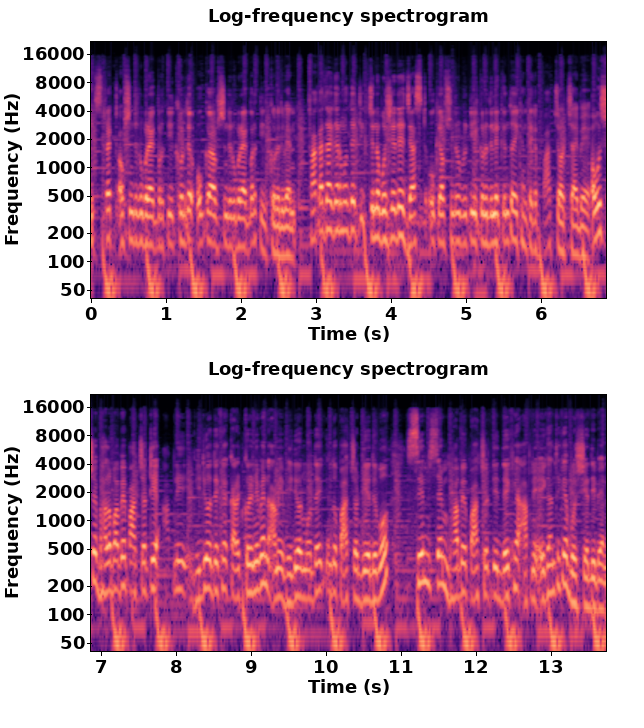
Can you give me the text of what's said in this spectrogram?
এক্সট্রাক্ট অপশনটির উপরে একবার ক্লিক করে দিয়ে ওকে অপশনটির উপর একবার ক্লিক করে দিবেন। ফাঁকা জায়গার মধ্যে টিক চিহ্ন বসিয়ে দিয়ে জাস্ট ওকে অপশনটির উপর ক্লিক করে দিলে কিন্তু এখান থেকে পাঁচ চট চাইবে। অবশ্যই ভালোভাবে পাঁচ চটটি আপনি ভিডিও দেখে কালেক্ট করে নেবেন। আমি ভিডিওর মধ্যে কিন্তু পাঁচ চট দিয়ে দেবো। সেম সেম ভাবে পাঁচ চটটি দেখে আপনি এখান থেকে বসিয়ে দিবেন।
